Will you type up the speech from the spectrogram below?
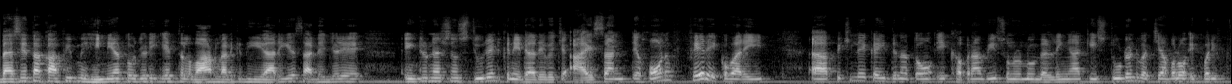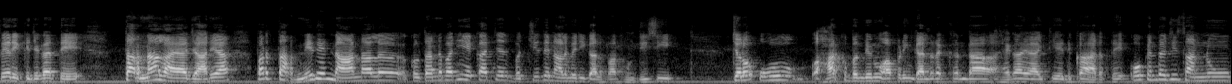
ਵੈਸੇ ਤਾਂ ਕਾਫੀ ਮਹੀਨਿਆਂ ਤੋਂ ਜਿਹੜੀ ਇਹ ਤਲਵਾਰ ਲੜਕਦੀ ਆ ਰਹੀ ਹੈ। ਸਾਡੇ ਜਿਹੜੇ ਇੰਟਰਨੈਸ਼ਨਲ ਸਟੂਡੈਂਟ ਕੈਨੇਡਾ ਦੇ ਵਿੱਚ ਆਏ ਸਨ ਤੇ ਹੁਣ ਫਿਰ ਇੱਕ ਵਾਰੀ ਪਿਛਲੇ ਕਈ ਦਿਨਾਂ ਤੋਂ ਇਹ ਖਬਰਾਂ ਵੀ ਸੁਣਨ ਨੂੰ ਮਿਲ ਰਹੀਆਂ ਕਿ ਸਟੂਡੈਂਟ ਬੱਚਿਆਂ ਵੱਲੋਂ ਇੱਕ ਵਾਰੀ ਫਿਰ ਇੱਕ ਜਗ੍ਹਾ ਤੇ ਧਰਨਾ ਲਾਇਆ ਜਾ ਰਿਹਾ। ਪਰ ਧਰਨੇ ਦੇ ਨਾਲ ਨਾਲ ਕੁਲਤਾਨ ਭਾਜੀ, ਇੱਕ ਅੱਜ ਬੱਚੇ ਦੇ ਨਾਲ ਮੇਰੀ ਗੱਲਬਾਤ ਹੁੰਦੀ ਸੀ। ਚਲੋ, ਉਹ ਹਰ ਇੱਕ ਬੰਦੇ ਨੂੰ ਆਪਣੀ ਗੱਲ ਰੱਖਣ ਦਾ ਹੈਗਾ ਆ, ਇੱਥੇ ਅਧਿਕਾਰ ਤੇ। ਉਹ ਕਹਿੰਦਾ ਜੀ, ਸਾਨੂੰ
